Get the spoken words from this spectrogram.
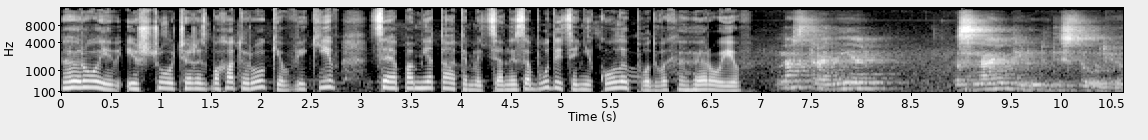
героїв, і що через багато років віків це пам'ятатиметься, не забудеться ніколи подвиг героїв. У нас в стране знают и любят историю.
